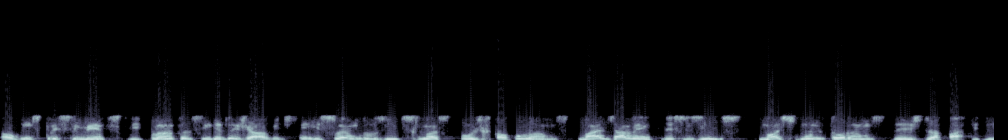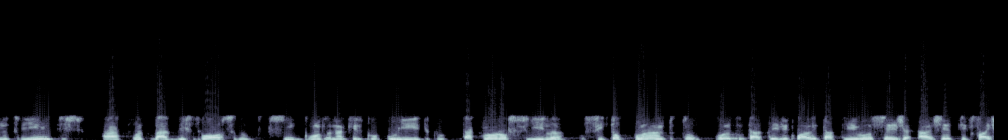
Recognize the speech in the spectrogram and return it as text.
alguns crescimentos de plantas indesejáveis. Isso é um dos índices que nós hoje calculamos. Mas, além desses índices, nós monitoramos desde a parte de nutrientes, a quantidade de fósforo se encontra naquele corpo hídrico, da clorofila, o fitoplâncton, quantitativo e qualitativo, ou seja, a gente faz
